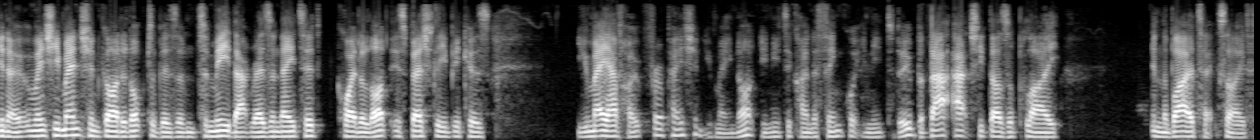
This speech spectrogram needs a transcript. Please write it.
you know, when she mentioned guarded optimism, to me that resonated quite a lot, especially because you may have hope for a patient, you may not. You need to kind of think what you need to do, but that actually does apply in the biotech side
